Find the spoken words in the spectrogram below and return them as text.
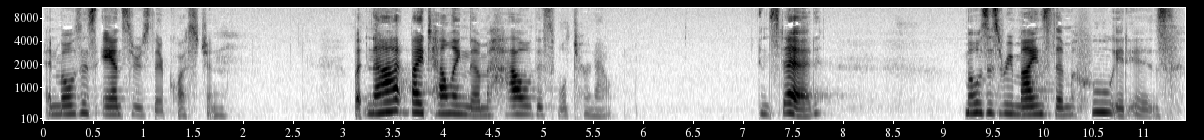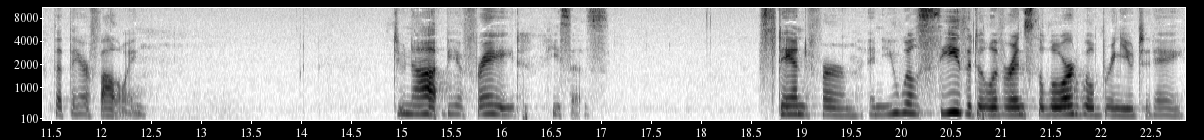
and Moses answers their question, but not by telling them how this will turn out. Instead, Moses reminds them who it is that they are following. Do not be afraid, he says. Stand firm, and you will see the deliverance the Lord will bring you today.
